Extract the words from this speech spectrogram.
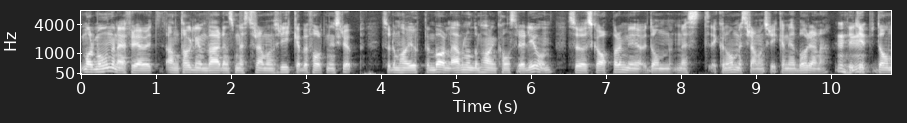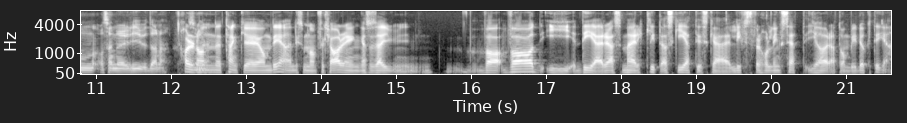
mormonerna är för övrigt antagligen världens mest framgångsrika befolkningsgrupp. Så de har ju uppenbarligen, även om de har en konstig religion, så skapar de ju de mest ekonomiskt framgångsrika medborgarna. Det är Mhm. typ de och sen är det judarna. Har du någon tanke om det? Liksom någon förklaring? Alltså så här, vad, vad i deras märkligt asketiska livsförhållningssätt gör att de blir duktiga?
